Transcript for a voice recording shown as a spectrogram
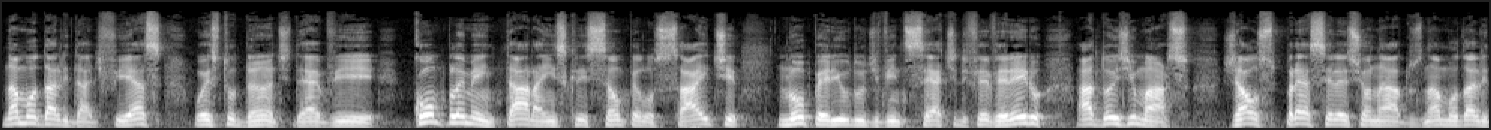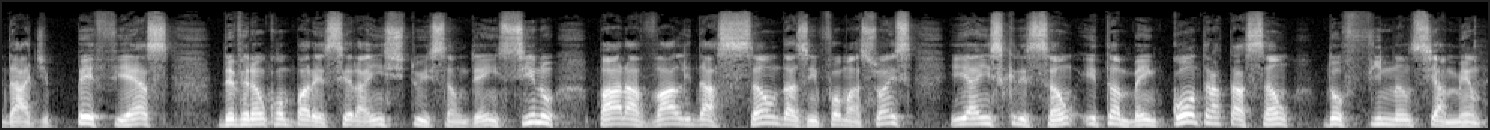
Na modalidade FIES, o estudante deve complementar a inscrição pelo site no período de 27 de fevereiro a 2 de março. Já os pré-selecionados na modalidade PFIES deverão comparecer à instituição de ensino para a validação das informações e a inscrição e também contratação do financiamento.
